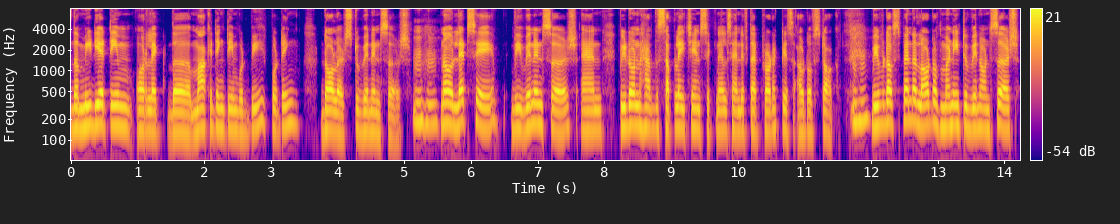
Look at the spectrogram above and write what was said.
the media team or like the marketing team would be putting dollars to win in search. Mm-hmm. Now, let's say we win in search and we don't have the supply chain signals, and if that product is out of stock, Mm-hmm. we would have spent a lot of money to win on search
